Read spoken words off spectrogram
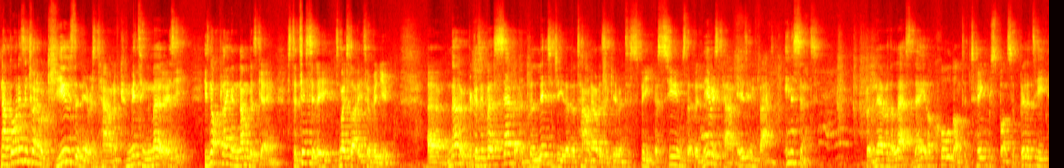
Now, God isn't trying to accuse the nearest town of committing the murder, is he? He's not playing a numbers game. Statistically, it's most likely to have been you. Um, no, because in verse 7, the liturgy that the town elders are given to speak assumes that the nearest town is, in fact, innocent. But nevertheless, they are called on to take responsibility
